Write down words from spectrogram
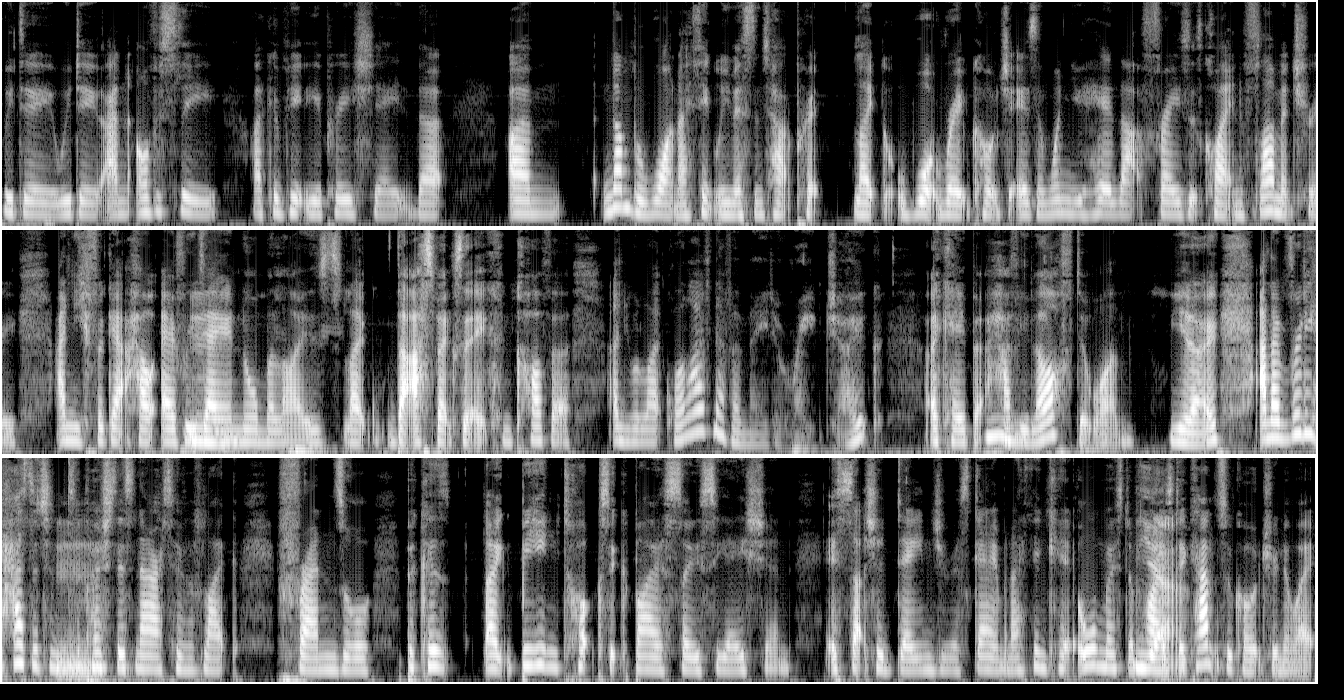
We do, we do. And obviously I completely appreciate that um number one, I think we misinterpret like what rape culture is and when you hear that phrase it's quite inflammatory and you forget how everyday Mm. and normalized like the aspects that it can cover and you're like, Well, I've never made a rape joke. Okay, but have Mm. you laughed at one? You know? And I'm really hesitant to Mm. push this narrative of like friends or because like being toxic by association is such a dangerous game and i think it almost applies Yeah. to cancel culture in a way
